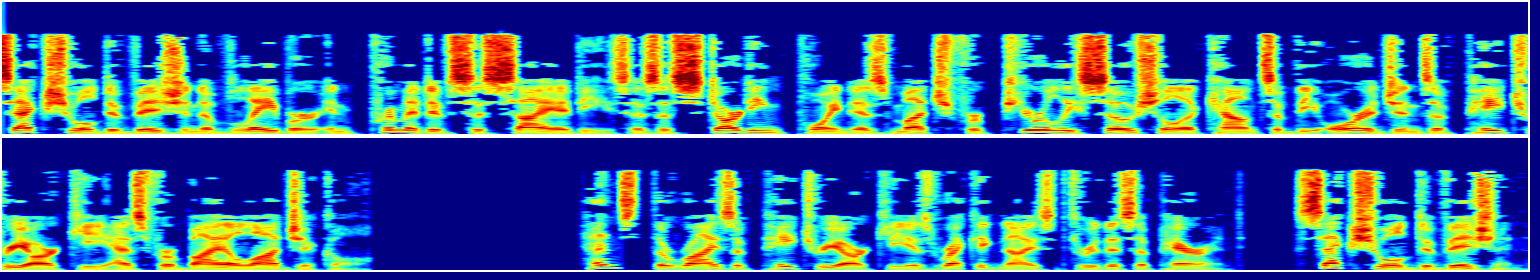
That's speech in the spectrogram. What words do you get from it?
sexual division of labor in primitive societies is a starting point as much for purely social accounts of the origins of patriarchy as for biological. Hence, the rise of patriarchy is recognized through this apparent sexual division,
